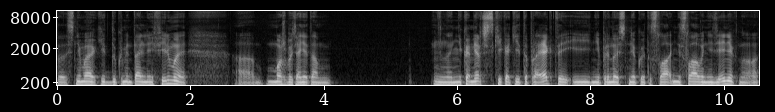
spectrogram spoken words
э, снимаю какие-то документальные фильмы, может быть, они там некоммерческие какие-то проекты и не приносят мне какой-то сла- ни славы, ни денег, но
